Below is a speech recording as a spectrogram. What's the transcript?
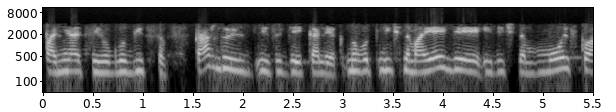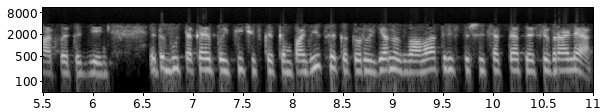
понять и углубиться в каждую из, идей коллег. Но вот лично моя идея и лично мой вклад в этот день, это будет такая поэтическая композиция, которую я назвала «365 февраля».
